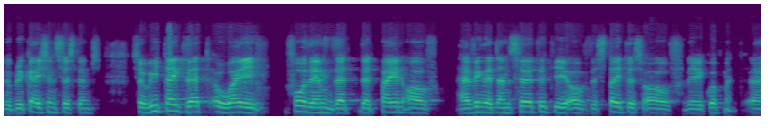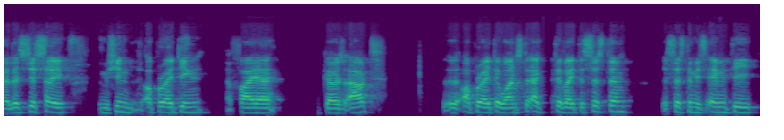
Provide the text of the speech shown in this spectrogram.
lubrication systems. So we take that away for them, that, that pain of having that uncertainty of the status of the equipment. Uh, let's just say the machine operating, a fire goes out, the operator wants to activate the system, the system is empty.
